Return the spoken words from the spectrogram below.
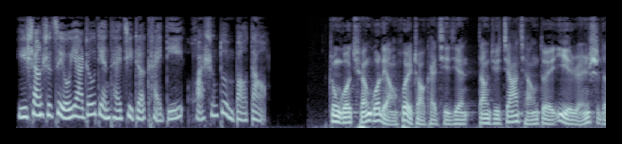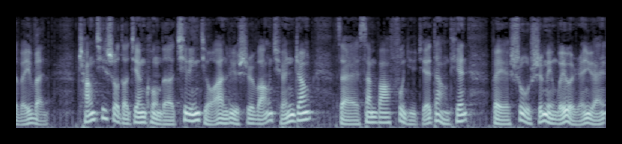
以上是自由亚洲电台记者凯迪华盛顿报道。中国全国两会召开期间，当局加强对异人士的维稳。长期受到监控的“七零九案”律师王全章，在三八妇女节当天被数十名维稳人员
